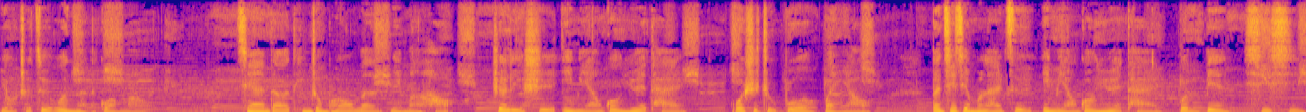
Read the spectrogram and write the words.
有着最温暖的光芒。亲爱的听众朋友们，你们好，这里是一米阳光音乐台，我是主播婉瑶。本期节目来自一米阳光音乐台，文编西西。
